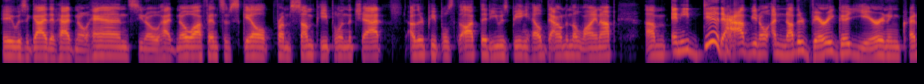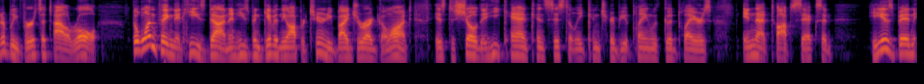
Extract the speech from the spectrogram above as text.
he was a guy that had no hands, you know, had no offensive skill from some people in the chat. Other people thought that he was being held down in the lineup. Um, and he did have, you know, another very good year, an incredibly versatile role. The one thing that he's done, and he's been given the opportunity by Gerard Gallant, is to show that he can consistently contribute playing with good players in that top six. And he has been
